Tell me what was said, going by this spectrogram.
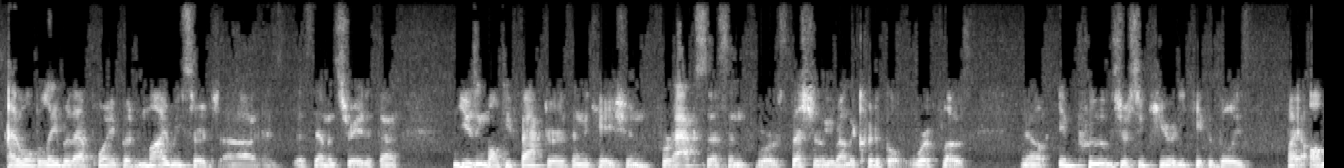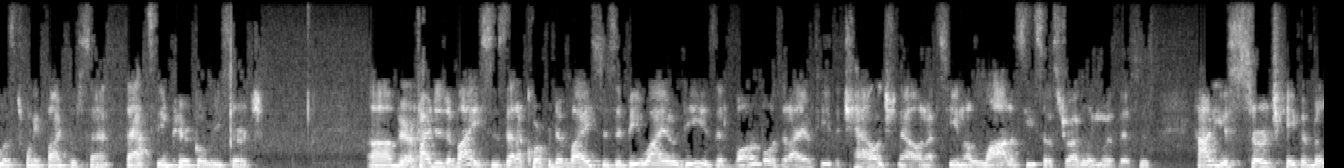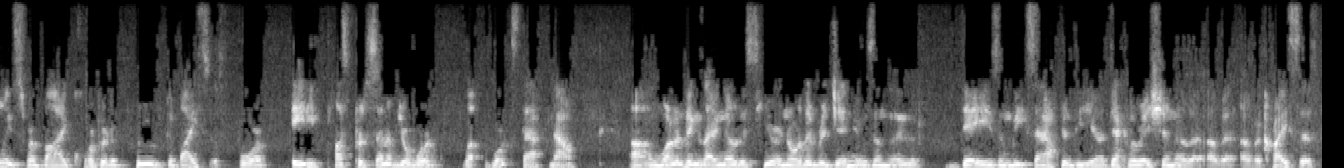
I won't belabor that point, but my research uh, has, has, demonstrated that using multi-factor authentication for access and for especially around the critical workflows, you know, improves your security capabilities by almost 25%. That's the empirical research. Uh, verify the device. Is that a corporate device? Is it BYOD? Is it vulnerable? Is it IoT? The challenge now, and I've seen a lot of CISOs struggling with this, is how do you surge capabilities to provide corporate approved devices for 80 plus percent of your work work staff now? Uh, one of the things I noticed here in Northern Virginia was in the, the days and weeks after the uh, declaration of a, of, a, of a crisis,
